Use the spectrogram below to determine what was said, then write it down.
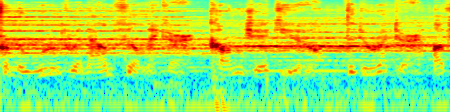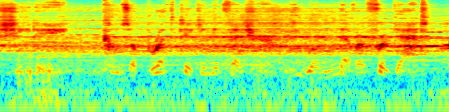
From the world-renowned filmmaker Kang Je-gyu, the director of Shiri, comes a breathtaking adventure you will never forget.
